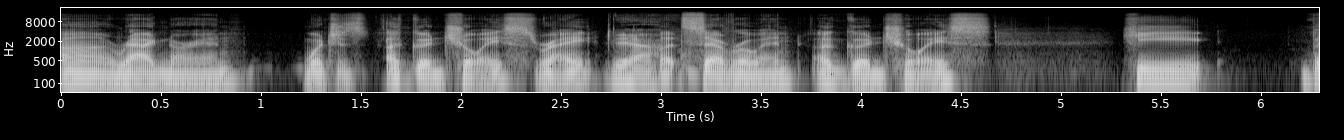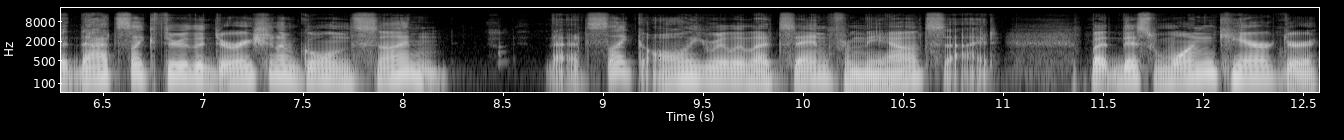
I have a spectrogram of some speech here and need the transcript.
uh, Ragnar in, which is a good choice, right? Yeah. Let Sevro in, a good choice. He, but that's like through the duration of Golden Son. That's like all he really lets in from the outside. But this one character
